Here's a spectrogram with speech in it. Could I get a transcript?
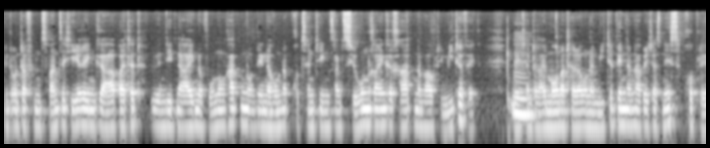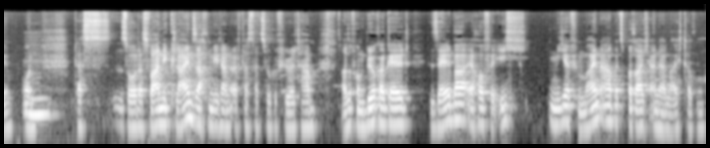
mit unter 25-Jährigen gearbeitet, wenn die eine eigene Wohnung hatten und in eine hundertprozentigen Sanktionen reingeraten, dann war auch die Miete weg. Wenn mhm. ich dann drei Monate ohne Miete bin, dann habe ich das nächste Problem. Und mhm. das so, das waren die kleinen Sachen, die dann öfters dazu geführt haben. Also vom Bürgergeld selber erhoffe ich mir für meinen Arbeitsbereich eine Erleichterung,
